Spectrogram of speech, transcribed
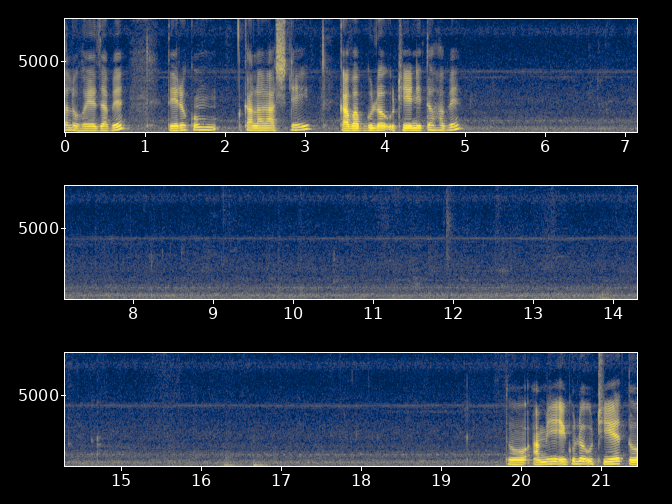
কালো হয়ে যাবে। তো এরকম কালার আসলেই কাবাবগুলো উঠিয়ে নিতে হবে তো আমি এগুলো উঠিয়ে তো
